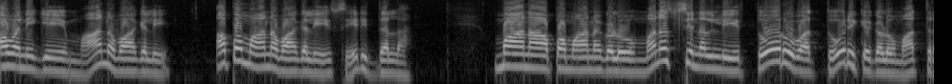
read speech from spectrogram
ಅವನಿಗೆ ಮಾನವಾಗಲಿ, ಅಪಮಾನವಾಗಲಿ ಸೇರಿದ್ದಲ್ಲ. ಮಾನಾಪಮಾನಗಳು ಮನಸ್ಸಿನಲ್ಲಿ ತೋರುವ ತೋರಿಕೆಗಳು ಮಾತ್ರ.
